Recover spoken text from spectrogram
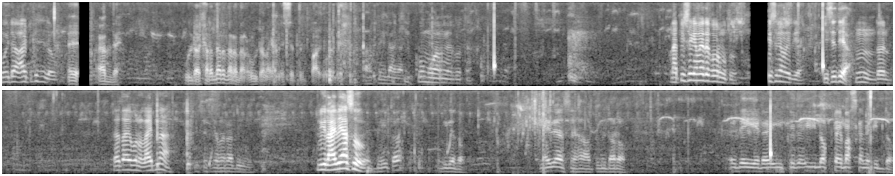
বইটা একটু পিছিয়ে যাও। আর দে। উল্টা খারাপ দাঁড়া দাঁড়া দাঁড়া উল্টা লাগালে সে তো পাগল কমো আমি আর কথা? না পিছে ক্যামেরাতে করব তো পিছে ক্যামেরা দিয়া? পিছে দিয়া? হুম ধরেন। তা তাই না লাইভ না? ক্যামেরা দিই তুমি লাইভে আসো দিই তো দিকে দাও। লাইভে আছে হ্যাঁ তুমি ধরো। এই দেই এটা এই এই লকটাই মাঝখানে টিপ দাও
